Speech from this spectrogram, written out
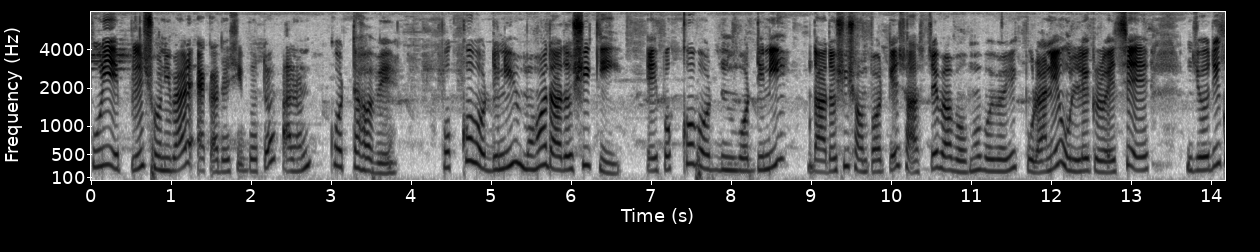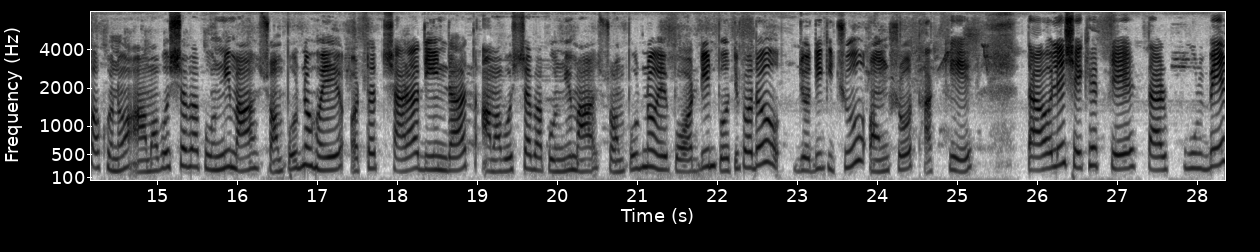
কুড়ি এপ্রিল শনিবার একাদশী ব্রত পালন করতে হবে। পক্ষবর্ধিনী মহাদ্বাদশী কী? এই পক্ষবর্ধিনী দ্বাদশী সম্পর্কে শাস্ত্রে বা ব্রহ্মবৈবাহিক পুরাণে উল্লেখ রয়েছে, যদি কখনো অমাবস্যা বা পূর্ণিমা সম্পূর্ণ হয়ে, অর্থাৎ সারা দিন রাত অমাবস্যা বা পূর্ণিমা সম্পূর্ণ হয়ে পরদিন প্রতিপদও যদি কিছু অংশ থাকে তাহলে সেক্ষেত্রে তার পূর্বের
